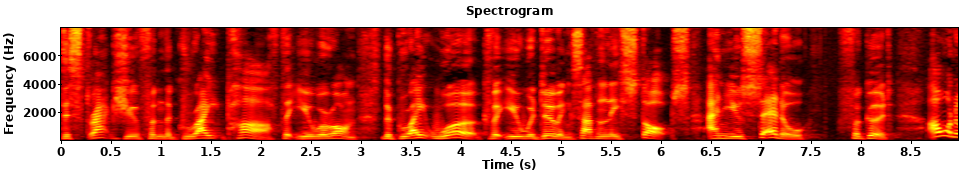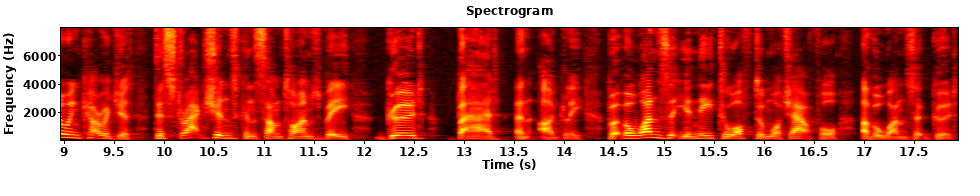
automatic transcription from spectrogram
distracts you from the great path that you were on. The great work that you were doing suddenly stops and you settle for good. I want to encourage you distractions can sometimes be good bad and ugly. But the ones that you need to often watch out for are the ones that good.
